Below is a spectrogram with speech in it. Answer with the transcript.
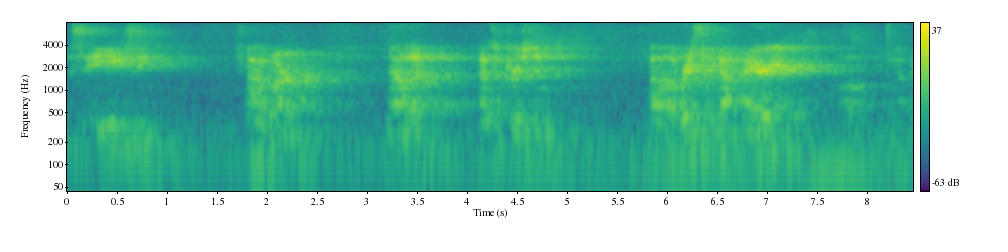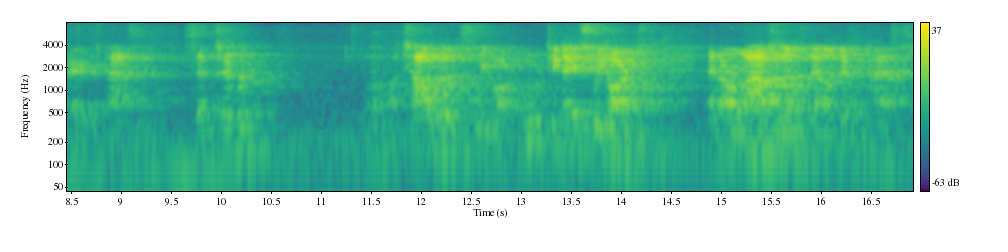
It's easy. I've learned now that as a Christian, uh, recently got married. Uh, got married this past September. Uh, my childhood sweetheart. We were teenage sweethearts, and our lives led us down different paths.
